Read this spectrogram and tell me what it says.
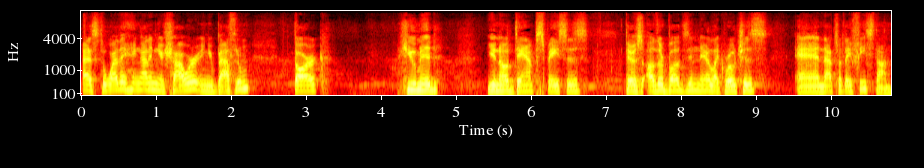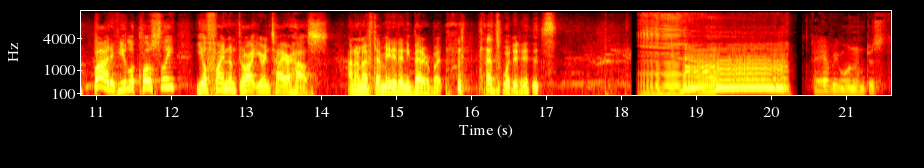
As to why they hang out in your shower, in your bathroom, dark, humid, you know, damp spaces. There's other bugs in there like roaches, and that's what they feast on. But if you look closely, you'll find them throughout your entire house. I don't know if that made it any better, but that's what it is. Hey everyone, just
